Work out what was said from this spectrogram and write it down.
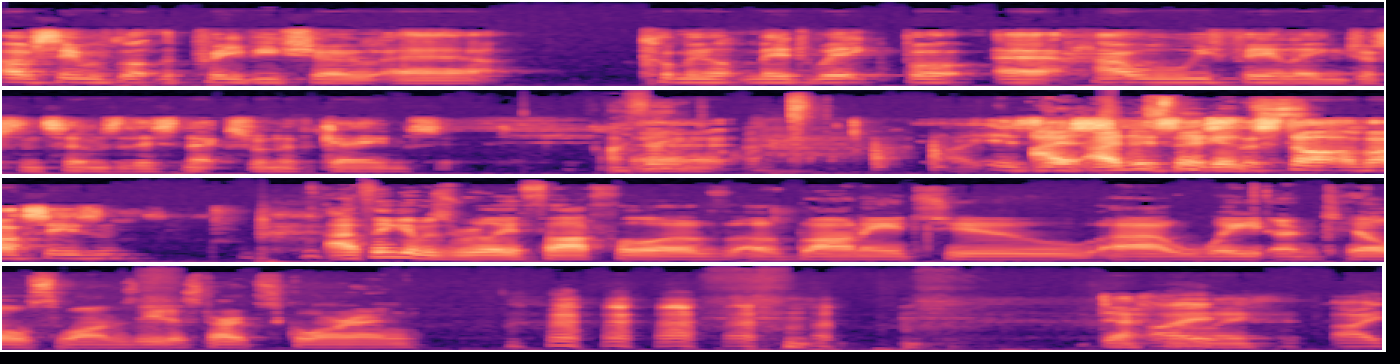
obviously, we've got the preview show uh, coming up midweek, but uh, how are we feeling just in terms of this next run of games? I think Uh, is this, I just is think this the start of our season? I think it was really thoughtful of, of Bony to uh, wait until Swansea to start scoring. Definitely. I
